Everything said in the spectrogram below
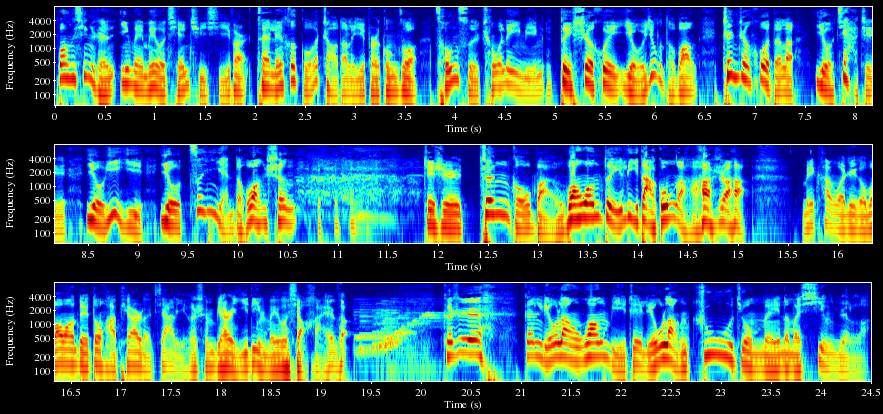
汪星人因为没有钱娶媳妇儿，在联合国找到了一份工作，从此成为了一名对社会有用的汪，真正获得了有价值、有意义、有尊严的汪生。这是真狗版《汪汪队立大功》啊，是吧？没看过这个《汪汪队》动画片的，家里和身边一定没有小孩子。可是，跟流浪汪比，这流浪猪就没那么幸运了。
